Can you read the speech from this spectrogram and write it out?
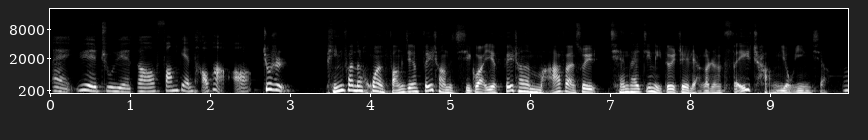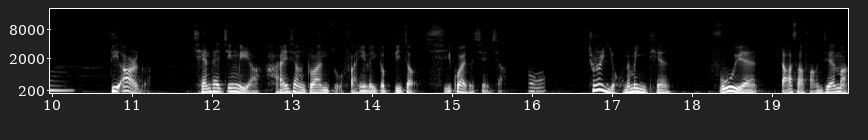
哎，越住越高，方便逃跑。就是频繁的换房间，非常的奇怪，也非常的麻烦，所以前台经理对这两个人非常有印象。嗯，第二个，前台经理啊还向专案组反映了一个比较奇怪的现象。哦，就是有那么一天，服务员打扫房间嘛。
